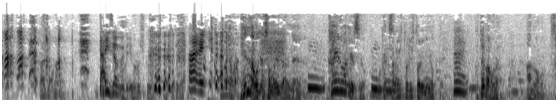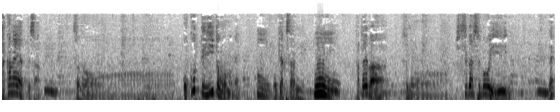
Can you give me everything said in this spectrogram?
大丈夫かね。大丈夫です。よろしく。はい。ほら変なお客さんもいるからね、変えるわけですよ、お客さんの一人一人によって。はい。例えばほら、あの、魚屋ってさ、その、怒っていいと思うのね、うん。お客さんに。うん。例えば、その、質がすごいいいの。ね。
